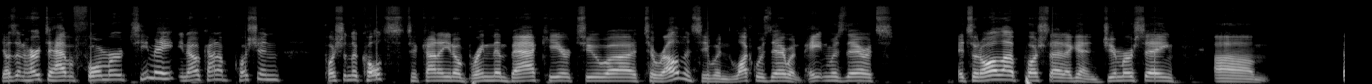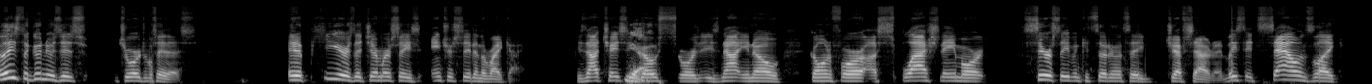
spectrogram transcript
doesn't hurt to have a former teammate, you know, kind of pushing pushing the Colts to kind of you know bring them back here to uh to relevancy. When Luck was there, when Peyton was there, it's it's an all out push that again Jim Irsay. Um, at least the good news is George will say this: it appears that Jim Irsay is interested in the right guy. He's not chasing yeah. ghosts, or he's not you know going for a splash name, or seriously even considering let's say Jeff Saturday. At least it sounds like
